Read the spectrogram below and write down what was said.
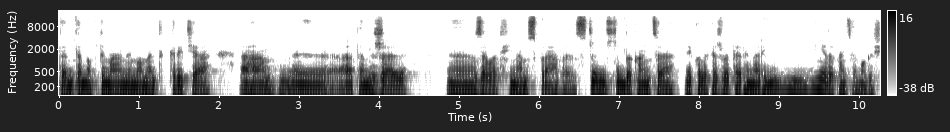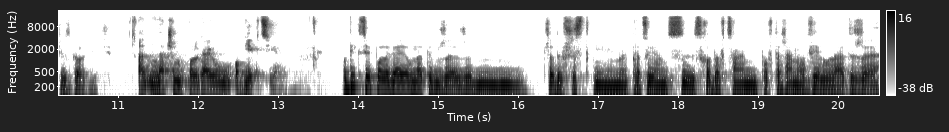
ten, ten optymalny moment krycia, a, a ten żel E, załatwi nam sprawę, z czym, z czym do końca, jako lekarz weterynarii, nie do końca mogę się zgodzić. A na czym polegają obiekcje? Obiekcje polegają na tym, że, że przede wszystkim pracując z hodowcami powtarzamy od wielu lat, że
